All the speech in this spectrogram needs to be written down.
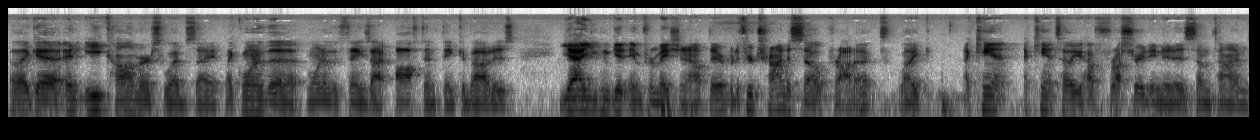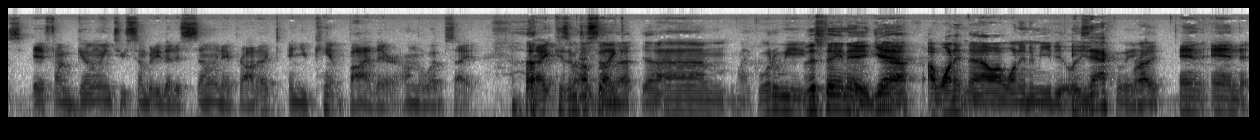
like a, an e-commerce website. Like one of the one of the things I often think about is, yeah, you can get information out there, but if you're trying to sell a product, like I can't I can't tell you how frustrating it is sometimes if I'm going to somebody that is selling a product and you can't buy there on the website, right? Because I'm just like, that, yeah. um, like what do we? This day and age, Yeah. yeah. I want it now. I want it immediately. Exactly. Right. And and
